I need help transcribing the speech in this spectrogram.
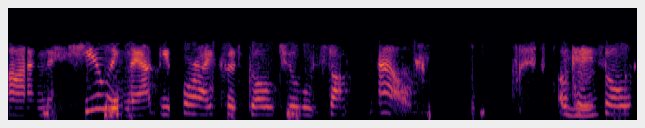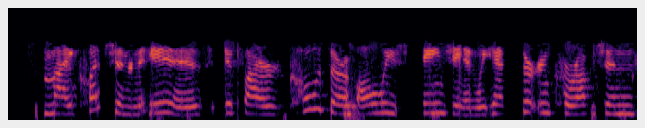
on healing that before I could go to something else. Okay, mm-hmm. so my question is if our codes are always changing and we have certain corruptions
